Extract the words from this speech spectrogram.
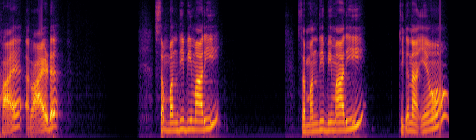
थायराइड संबंधी बीमारी संबंधी बीमारी, ठीक है ना? एवं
